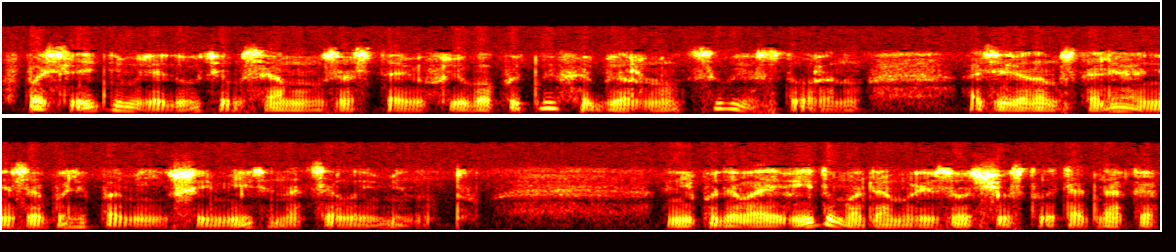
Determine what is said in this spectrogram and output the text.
в последнем ряду, тем самым заставив любопытных обернуться в ее сторону. О зеленом столе они забыли по меньшей мере на целую минуту. Не подавая виду, мадам Ризо чувствует, однако,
